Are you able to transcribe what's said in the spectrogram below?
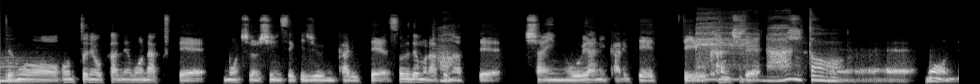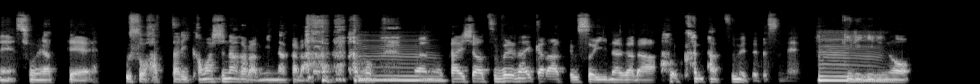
でも、本当にお金もなくて、もちろん親戚中に借りて、それでもなくなって、社員の親に借りてっていう感じで。えー、なんと、えー、もうね、そうやって、嘘張ったりかましながらみんなからあの、あの、会社は潰れないからって嘘言いながらお金集めてですね、ギリギリの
